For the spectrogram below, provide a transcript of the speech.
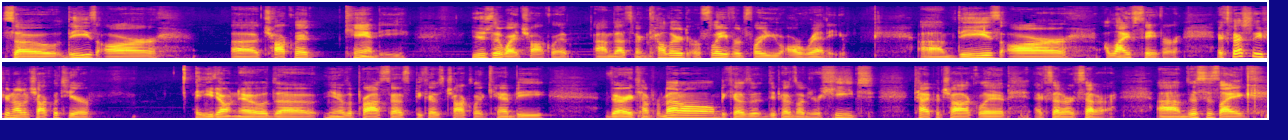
So these are uh, chocolate candy, usually white chocolate, um, that's been colored or flavored for you already. Um, these are a lifesaver, especially if you're not a chocolatier and you don't know the you know the process because chocolate can be very temperamental because it depends on your heat type of chocolate, etc., etc. Um, this is like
